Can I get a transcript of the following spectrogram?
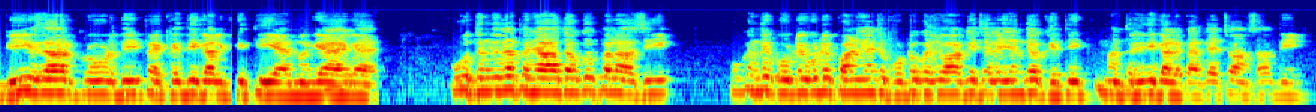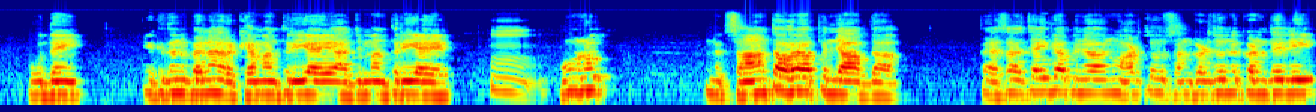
20000 ਕਰੋੜ ਦੀ ਪੈਕੇਜ ਦੀ ਗੱਲ ਕੀਤੀ ਹੈ, ਮੰਗਿਆ ਹੈਗਾ, ਉਹ ਦਿਨ ਦਾ ਪੰਜਾਬ ਦਾ ਕੋਈ ਭਲਾ ਸੀ। ਉਹ ਕਹਿੰਦੇ ਗੋਡੇ ਗੋਡੇ ਪਾਣੀਆਂ 'ਚ ਫੋਟੋ ਖਿਚਵਾ ਕੇ ਚਲੇ ਜਾਂਦੇ ਉਹ ਖੇਤੀ ਮੰਤਰੀ ਦੀ ਗੱਲ ਕਰਦੇ ਆ ਚੌਹਾਨ ਸਾਹਿਬ ਦੀ ਉਦਾਂ ਹੀ। ਇੱਕ ਦਿਨ ਪਹਿਲਾਂ ਰੱਖਿਆ ਮੰਤਰੀ ਆਏ ਅੱਜ ਮੰਤਰੀ ਆਏ। ਹੂੰ। ਹੁਣ ਨੁਕਸਾਨ ਤਾਂ ਹੋਇਆ ਪੰਜਾਬ ਦਾ। ਪੈਸਾ ਚਾਹੀਦਾ ਪੰਜਾਬ ਨੂੰ ਹੜ ਤੋਂ ਸੰਕਟ ਚੋਂ ਨਿਕਲਣ ਦੇ ਲਈ।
